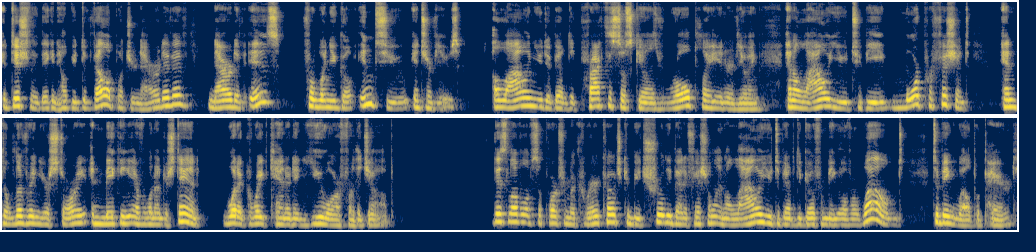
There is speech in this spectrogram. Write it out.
Additionally, they can help you develop what your narrative is, narrative is for when you go into interviews, allowing you to be able to practice those skills, role play interviewing, and allow you to be more proficient in delivering your story and making everyone understand what a great candidate you are for the job. This level of support from a career coach can be truly beneficial and allow you to be able to go from being overwhelmed to being well prepared.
